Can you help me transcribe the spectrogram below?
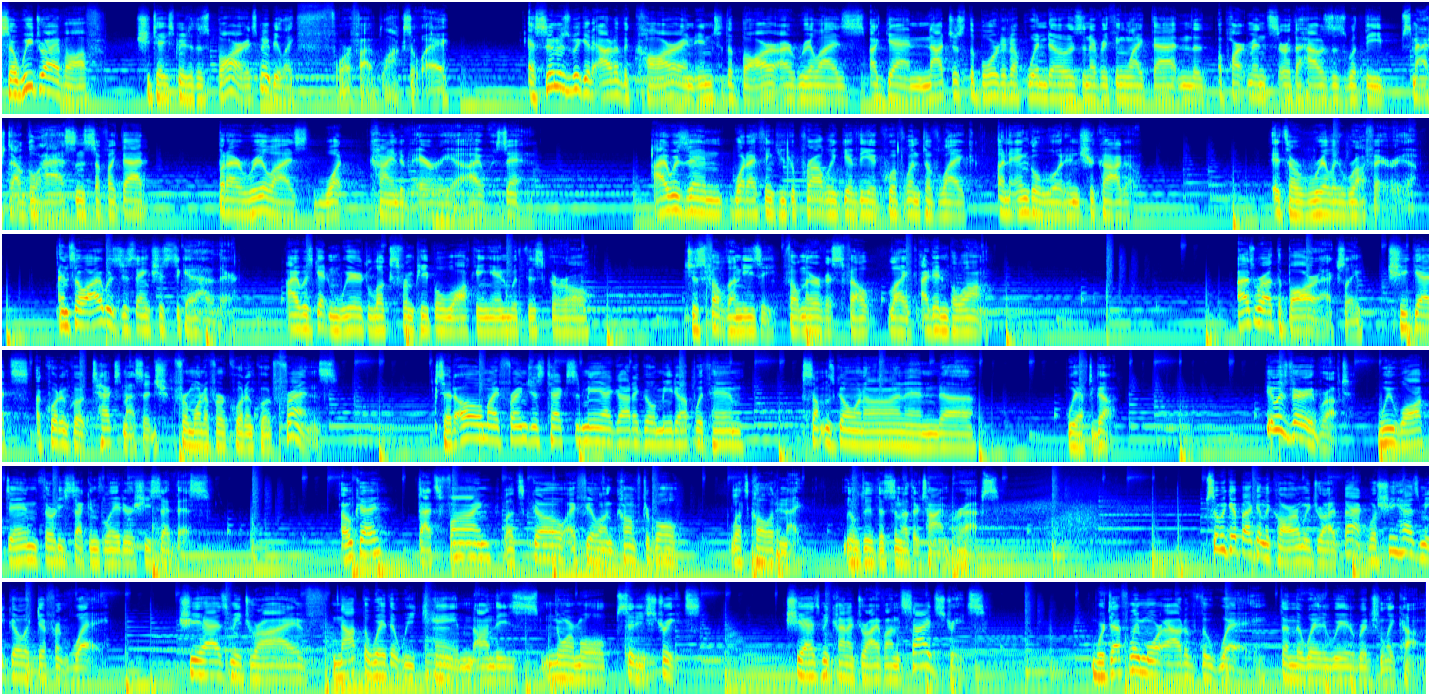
So we drive off. She takes me to this bar. It's maybe like four or five blocks away. As soon as we get out of the car and into the bar, I realize again, not just the boarded up windows and everything like that, and the apartments or the houses with the smashed out glass and stuff like that, but I realized what kind of area I was in. I was in what I think you could probably give the equivalent of like an Englewood in Chicago. It's a really rough area. And so I was just anxious to get out of there. I was getting weird looks from people walking in with this girl. Just felt uneasy, felt nervous, felt like I didn't belong. As we're at the bar, actually, she gets a quote unquote text message from one of her quote unquote friends. Said, Oh, my friend just texted me. I got to go meet up with him. Something's going on and uh, we have to go. It was very abrupt. We walked in. 30 seconds later, she said this Okay, that's fine. Let's go. I feel uncomfortable. Let's call it a night. We'll do this another time, perhaps. So we get back in the car and we drive back. Well, she has me go a different way. She has me drive not the way that we came on these normal city streets. She has me kind of drive on side streets. We're definitely more out of the way than the way that we originally come.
